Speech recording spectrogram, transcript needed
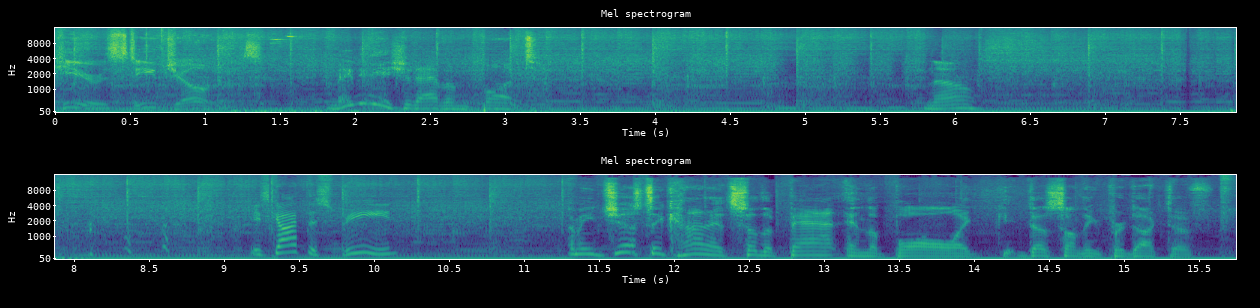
here's Steve Jones. Maybe they should have him bunt. No? He's got the speed. I mean, just to kind of so the bat and the ball like does something productive.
